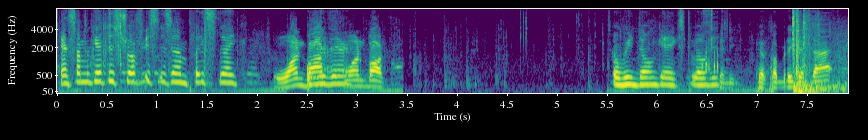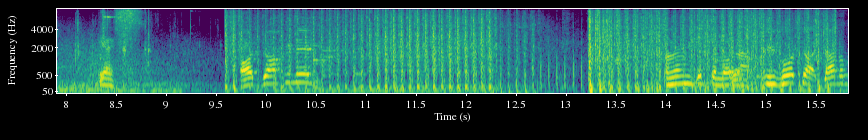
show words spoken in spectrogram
Can someone get this trophy system and place like One Over box, there. one box. so we don't get exploded? Can, you, can somebody get that? Yes. Oh, dropping in. Well, let me get the loadout. He's one shot. Down him.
